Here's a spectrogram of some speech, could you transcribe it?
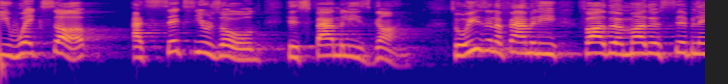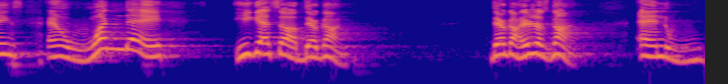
he wakes up at six years old. His family is gone. So he's in a family, father, mother, siblings, and one day he gets up, they're gone. They're gone, they're just gone. And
